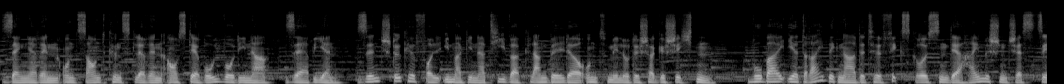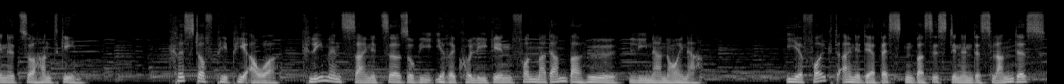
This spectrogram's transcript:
Sängerin und Soundkünstlerin aus der Vojvodina, Serbien, sind Stücke voll imaginativer Klangbilder und melodischer Geschichten, wobei ihr drei begnadete Fixgrößen der heimischen Jazzszene zur Hand gehen. Christoph P.P. Auer, Clemens Seinitzer sowie ihre Kollegin von Madame Bahö, Lina Neuner. Ihr folgt eine der besten Bassistinnen des Landes,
